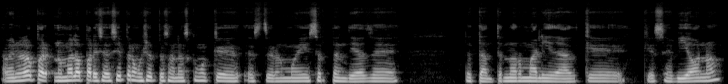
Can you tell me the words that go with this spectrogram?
a mí no, lo, no, me lo pareció así pero muchas personas como que estuvieron muy sorprendidas de, de tanta normalidad que, que, se vio no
